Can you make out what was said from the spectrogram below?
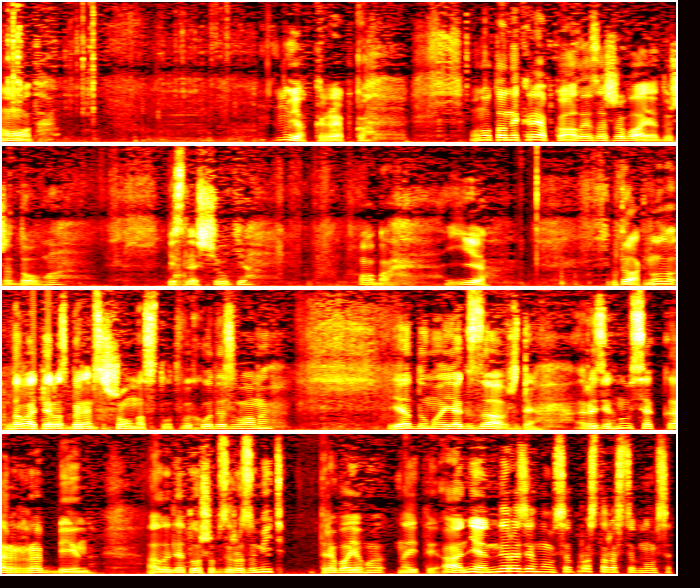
От. Ну як крепко. Воно то не крепко, але заживає дуже довго. Після щуки. Оба, є. Так, ну давайте розберемося, що у нас тут виходить з вами. Я думаю, як завжди, розігнувся карабін. Але для того, щоб зрозуміти, треба його знайти. А, ні, не розігнувся, просто розстібнувся.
